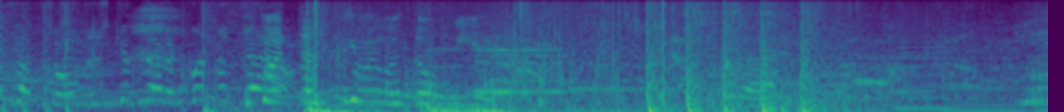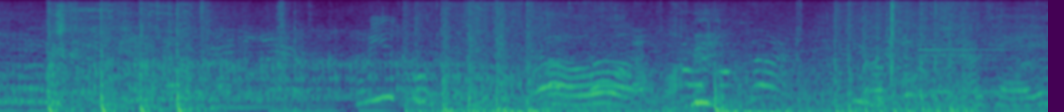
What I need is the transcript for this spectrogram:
What the heck? Time's up, soldiers. Get that equipment down. What the screaming was so weird. What are you? Oh. Look back. Okay.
